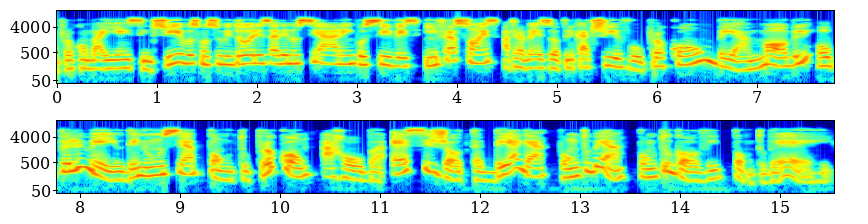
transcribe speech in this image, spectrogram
O Procon Bahia incentiva os consumidores a denunciarem possíveis infrações através do aplicativo Procon BA Mobile ou pelo e-mail denúncia.procon@sjdh.ba.gov.br.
